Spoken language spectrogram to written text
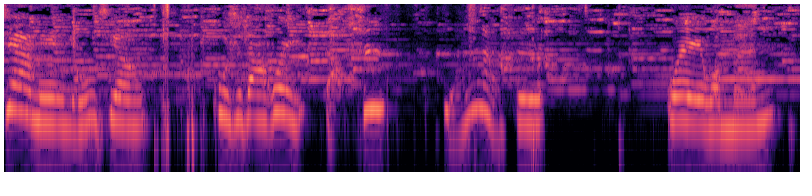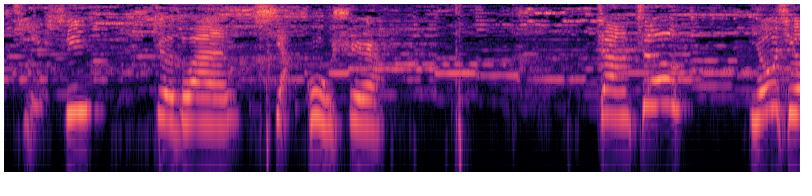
下面有请故事大会导师袁老师为我们解析这段小故事，掌声有请。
